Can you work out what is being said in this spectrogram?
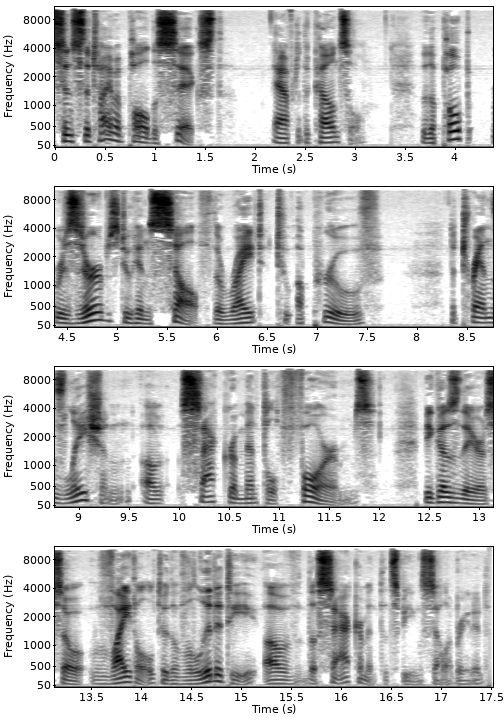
since the time of Paul VI, after the Council, the Pope reserves to himself the right to approve the translation of sacramental forms because they are so vital to the validity of the sacrament that's being celebrated.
